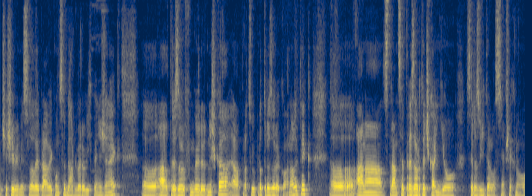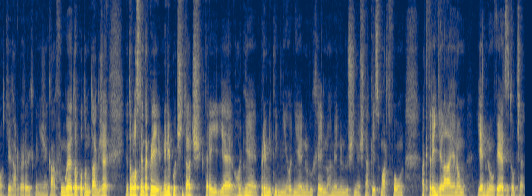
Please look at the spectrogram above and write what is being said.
Češi vymysleli právě koncept hardwareových peněženek a Trezor funguje do dneška. Já pracuji pro Trezor jako analytik uh, a na stránce trezor.io se dozvíte vlastně všechno o těch hardwareových peněženkách. Funguje to potom tak, že je to vlastně takový mini počítač, který je hodně primitivní, hodně jednoduchý, mnohem jednodušší než nějaký smartphone a který dělá jenom jednu věc dobře.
